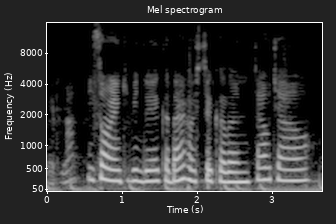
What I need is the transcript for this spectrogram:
verilen. Bir sonraki videoya kadar hoşçakalın. Ciao ciao.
